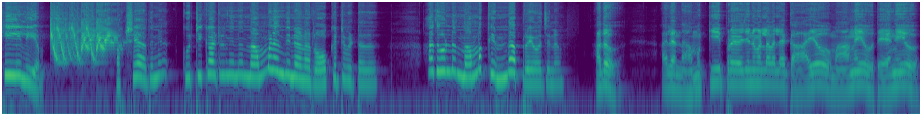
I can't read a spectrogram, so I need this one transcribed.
ഹീലിയം. പക്ഷെ അതിന് കുറ്റിക്കാട്ടിൽ നിന്ന് നമ്മൾ എന്തിനാണ് റോക്കറ്റ് വിട്ടത്? അതുകൊണ്ട് നമുക്ക് എന്താ പ്രയോജനം? അതോ അല്ല നമുക്ക് ഈ പ്രയോജനമുള്ള വല്ല കായോ മാങ്ങയോ തേങ്ങയോ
